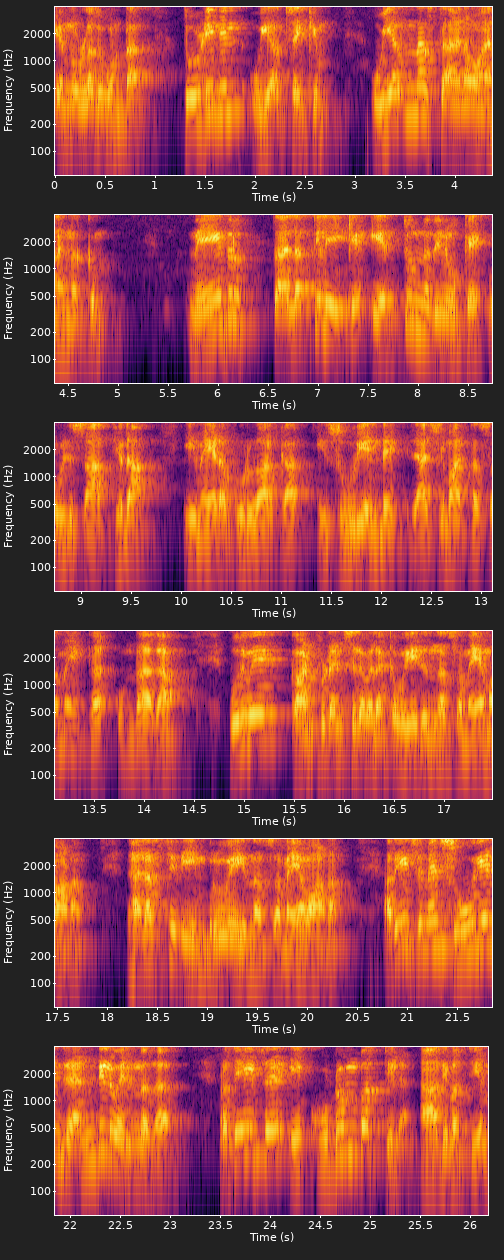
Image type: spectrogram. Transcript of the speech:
എന്നുള്ളതുകൊണ്ട് തൊഴിലിൽ ഉയർച്ചയ്ക്കും ഉയർന്ന സ്ഥാനമാനങ്ങൾക്കും നേതൃതലത്തിലേക്ക് എത്തുന്നതിനുമൊക്കെ ഒരു സാധ്യത ഈ മേടക്കൂറുകാർക്ക് ഈ സൂര്യന്റെ രാശിമാറ്റ സമയത്ത് ഉണ്ടാകാം. പൊതുവെ കോൺഫിഡൻസ് ലെവലൊക്കെ ഉയരുന്ന സമയമാണ്. ധനസ്ഥിതി ഇമ്പ്രൂവ് ചെയ്യുന്ന സമയമാണ്. അതേസമയം സൂര്യൻ രണ്ടിൽ വരുന്നത് പ്രത്യേകിച്ച് ഈ കുടുംബത്തിൽ ആധിപത്യം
